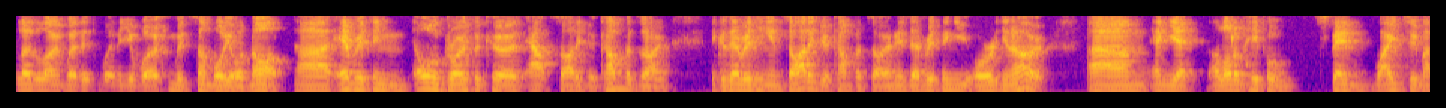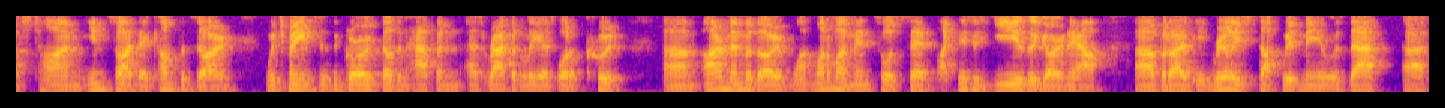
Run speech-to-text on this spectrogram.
let alone whether whether you're working with somebody or not, uh, everything all growth occurs outside of your comfort zone because everything inside of your comfort zone is everything you already know. Um, and yet, a lot of people spend way too much time inside their comfort zone, which means that the growth doesn't happen as rapidly as what it could. Um, I remember though one, one, of my mentors said, like this is years ago now, uh, but I, it really stuck with me. It was that uh,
